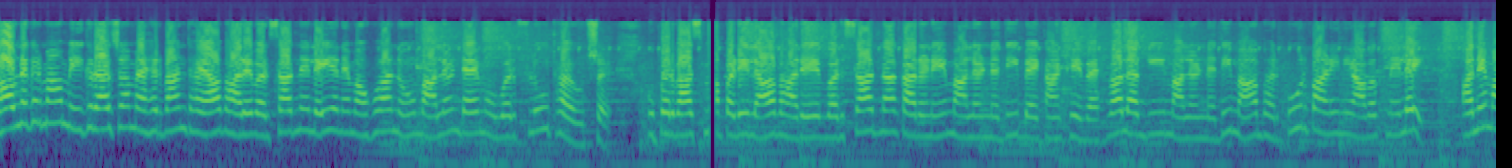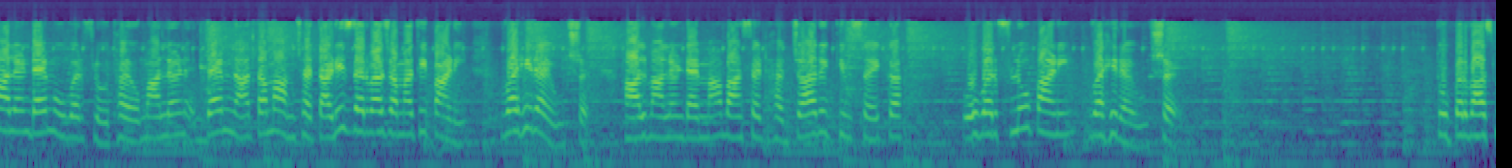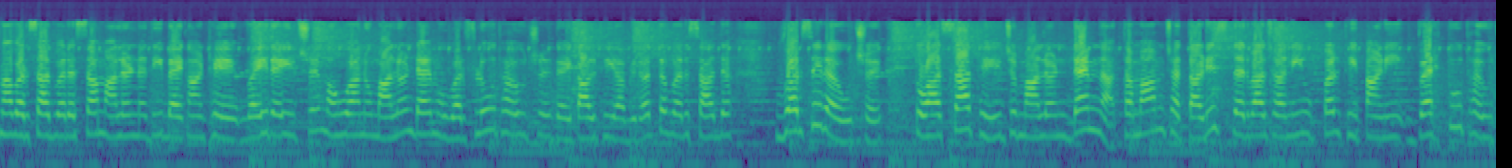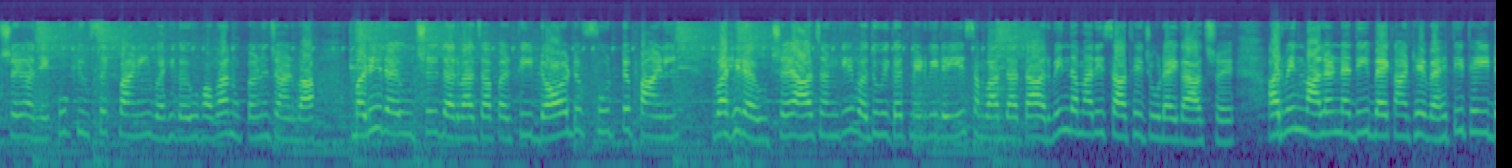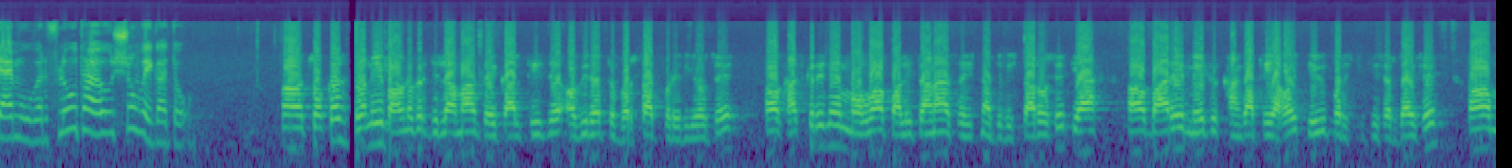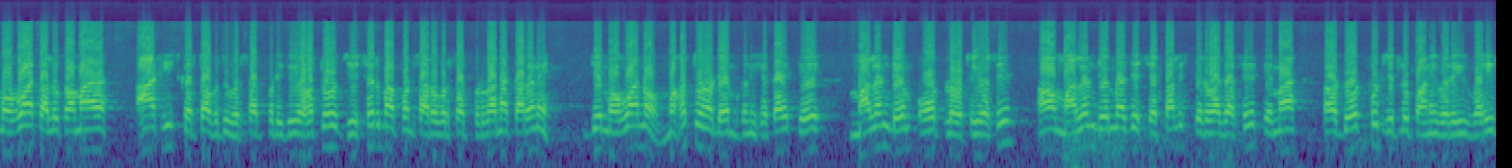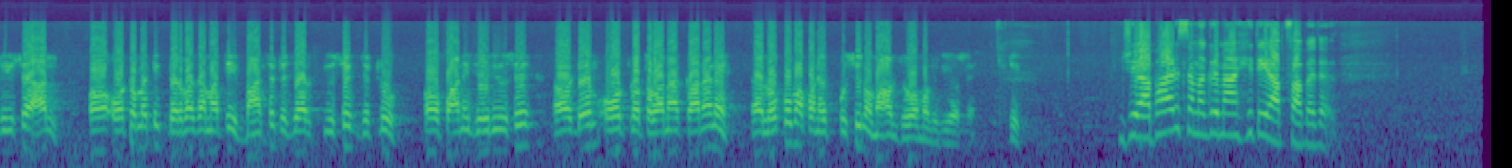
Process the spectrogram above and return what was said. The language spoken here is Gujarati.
ભાવનગરમાં મેઘરાજા મહેરબાન થયા. ભારે વરસાદને લઈ અને મહુવાનો માલણ ડેમ ઓવરફ્લો થયો છે. ઉપરવાસમાં પડેલા ભારે વરસાદના કારણે માલણ નદી બે કાંઠે વહેવા લાગી. માલણ નદીમાં ભરપૂર પાણીની આવકને લઈ અને માલણ ડેમ ઓવરફ્લો થયો. માલણ ડેમના તમામ છેતાળીસ દરવાજામાંથી પાણી વહી રહ્યું છે. હાલ માલણ ડેમમાં બાસઠ હજાર ક્યુસેક ઓવરફ્લો પાણી વહી રહ્યું છે. તો ઉપરવાસમાં વરસાદ વરસતા માલણ નદી બે કાંઠે વહી રહી છે. મહુવાનું માલણ ડેમ ઓવરફ્લો થયું છે. ગઈકાલથી અવિરત વરસાદ વરસી રહ્યો છે. તો આ સાથે જ માલણ ડેમના તમામ છત્તાળીસ દરવાજાની ઉપરથી પાણી વહેતું થયું છે અનેકો ક્યુસેક પાણી વહી ગયું હોવાનું પણ જાણવા મળી રહ્યું છે. દરવાજા પરથી દોઢ ફૂટ પાણી વહી રહ્યું છે. આ જ અંગે વધુ વિગત મેળવી લઈએ. સંવાદદાતા અરવિંદ અમારી સાથે જોડાઈ ગયા છે. અરવિંદ, માલણ નદી બે કાંઠે વહેતી થઈ ડેમ ઓવરફ્લો થયો. શું વિગતો? ચોક્કસ. ધ્વનિ ભાવનગર જિલ્લામાં ગઈકાલથી જ અવિરત વરસાદ પડી રહ્યો છે. ખાસ કરીને મહુવા, પાલીતાણા સહિતના જે વિસ્તારો છે, ત્યાં બારે મેઘ ખાંગા થયા હોય તેવી પરિસ્થિતિ સર્જાય છે. મહુવા તાલુકામાં આઠ ઇંચ કરતા વધુ વરસાદ પડી ગયો હતો. જેસરમાં પણ સારો વરસાદ પડવાના કારણે જે મહુવાનો મહત્વનો ડેમ ગણી શકાય તે માલન ડેમ ઓવરફ્લો થયો છે. માલન ડેમના જે સેતાલીસ દરવાજા છે, તેમાં દોઢ ફૂટ જેટલું પાણી વહી રહ્યું છે. હાલ ઓટોમેટિક દરવાજામાંથી બાસઠ હજાર ક્યુસેક જેટલું પાણી જઈ રહ્યું છે. ડેમ ઓવરફ્લો થવાના કારણે લોકોમાં પણ એક ખુશીનો માહોલ જોવા મળી રહ્યો છે. જે, આભાર. સમગ્ર માહિતી આપવા બદલ.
